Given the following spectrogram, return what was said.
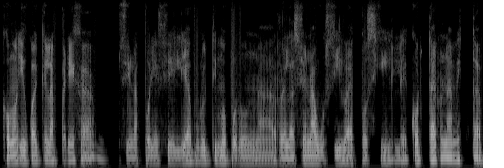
como igual que las parejas, si no es por infidelidad, por último, por una relación abusiva, es posible cortar una amistad.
